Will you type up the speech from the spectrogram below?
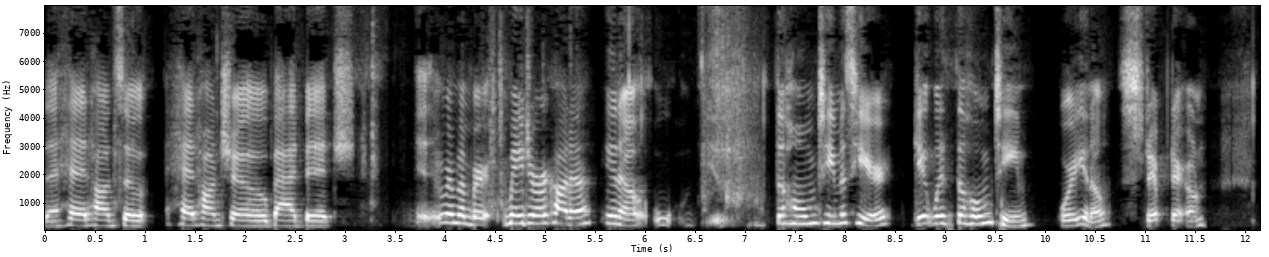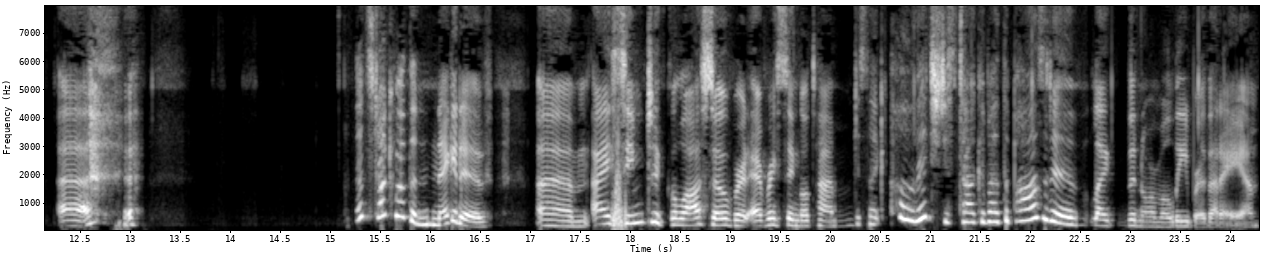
the head honcho, head honcho, bad bitch. Remember, major arcana, you know, the home team is here. Get with the home team, or, you know, step down. Uh, let's talk about the negative. Um, I seem to gloss over it every single time. I'm just like, oh, let's just talk about the positive, like the normal Libra that I am.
